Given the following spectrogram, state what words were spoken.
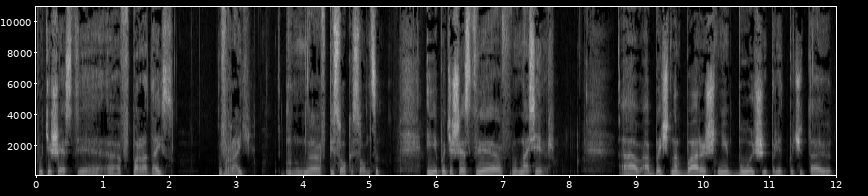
Путешествие э, в парадайз, в рай, э, в песок и солнце, и путешествие на север. А обычно барышни больше предпочитают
